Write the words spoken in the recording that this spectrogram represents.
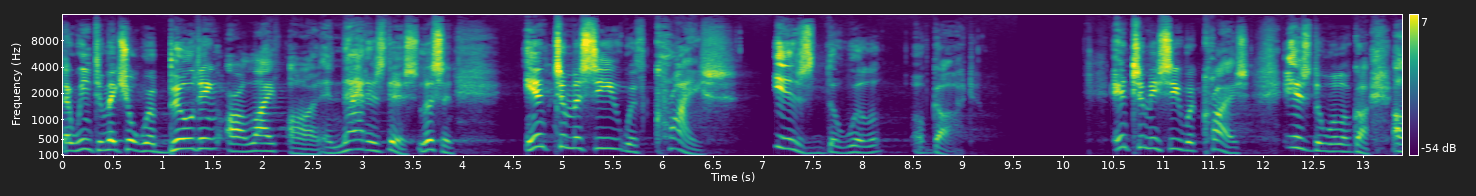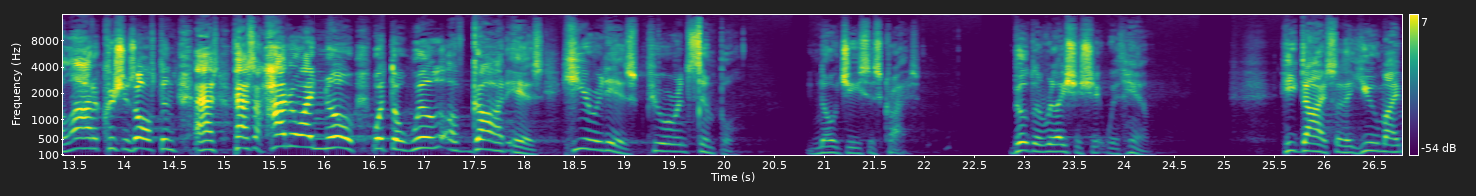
that we need to make sure we're building our life on. And that is this listen, intimacy with Christ is the will of God. Intimacy with Christ is the will of God. A lot of Christians often ask, Pastor, how do I know what the will of God is? Here it is, pure and simple. Know Jesus Christ. Build a relationship with Him. He died so that you might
